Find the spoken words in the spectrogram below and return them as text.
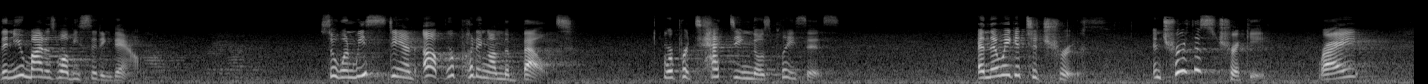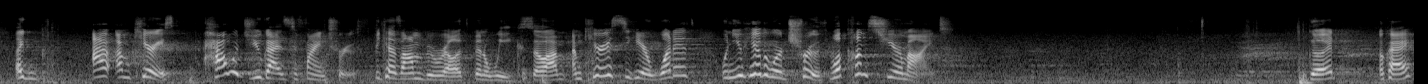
then you might as well be sitting down. So when we stand up, we're putting on the belt, we're protecting those places. And then we get to truth. And truth is tricky, right? Like, I, am curious, how would you guys define truth? Because I'm gonna be real, it's been a week. So I'm, I'm curious to hear what is, when you hear the word truth, what comes to your mind? Good, okay.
